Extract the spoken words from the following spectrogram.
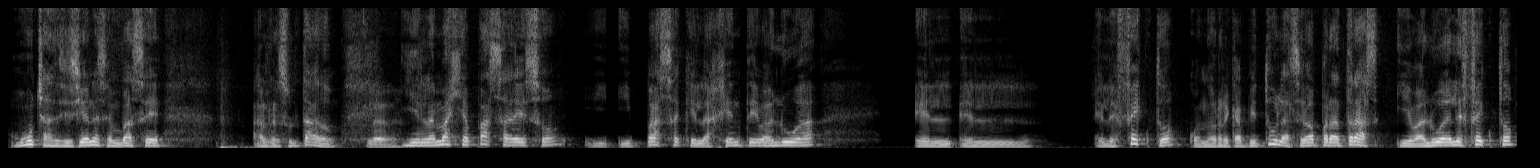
muchas decisiones en base al resultado. Y en la magia pasa eso y, pasa que la gente evalúa el, el efecto, cuando recapitula, se va para atrás y evalúa el efecto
